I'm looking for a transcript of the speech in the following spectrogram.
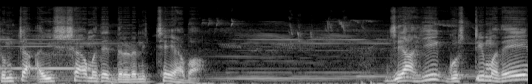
तुमच्या आयुष्यामध्ये दृढनिश्चय यावा. ज्याही गोष्टीमध्ये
